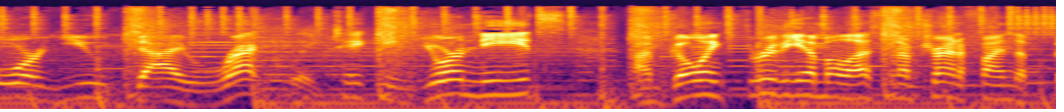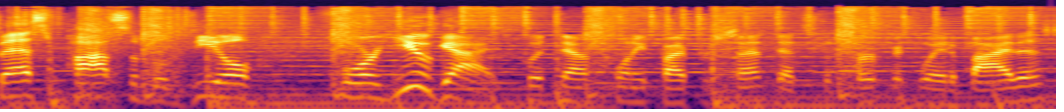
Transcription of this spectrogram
for you directly, taking your needs I'm going through the MLS and I'm trying to find the best possible deal for you guys. Put down 25%. That's the perfect way to buy this.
